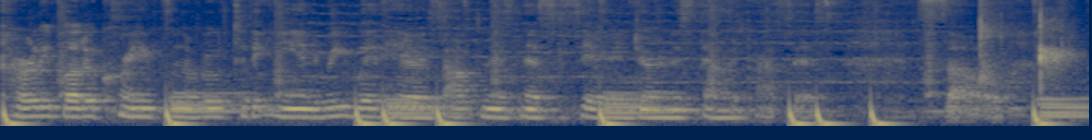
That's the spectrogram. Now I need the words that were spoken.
curly buttercream from the root to the end. Re-wet hair as often as necessary during the styling process. So we're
